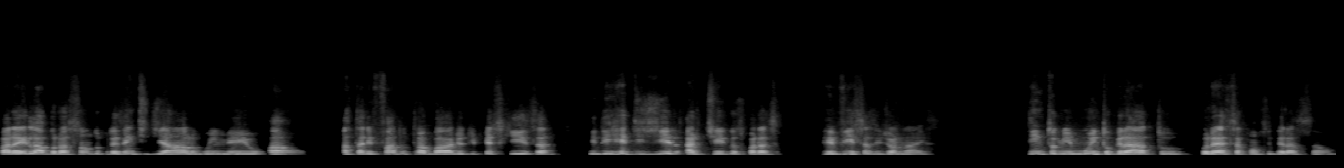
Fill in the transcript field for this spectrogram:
para a elaboração do presente diálogo em meio a atarefado trabalho de pesquisa e de redigir artigos para revistas e jornais. Sinto-me muito grato por essa consideração.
